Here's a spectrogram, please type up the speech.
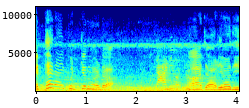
എത്തനായി പിടിക്കൊന്നും വേണ്ട. ആ ചാടിയാ മതി.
